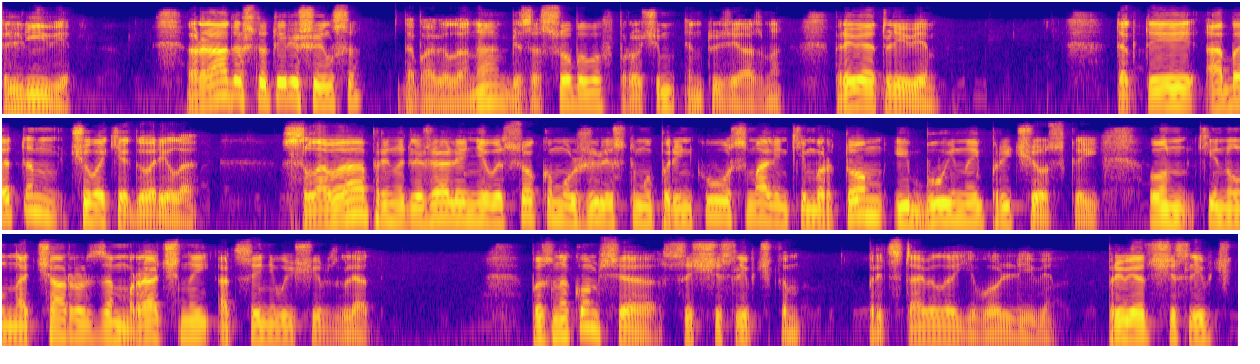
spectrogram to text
Ливи. «Рада, что ты решился», — добавила она, без особого, впрочем, энтузиазма. «Привет, Ливи!» «Так ты об этом чуваке говорила?» Слова принадлежали невысокому жилистому пареньку с маленьким ртом и буйной прической. Он кинул на Чарльза мрачный оценивающий взгляд. «Познакомься со счастливчиком», представила его Ливи. «Привет, счастливчик!»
